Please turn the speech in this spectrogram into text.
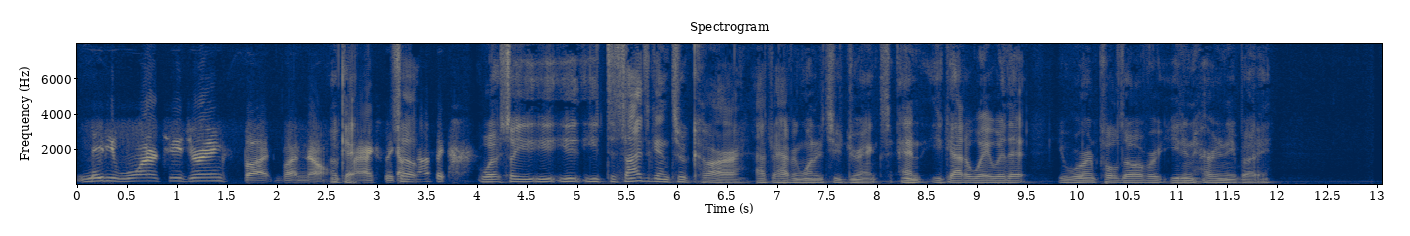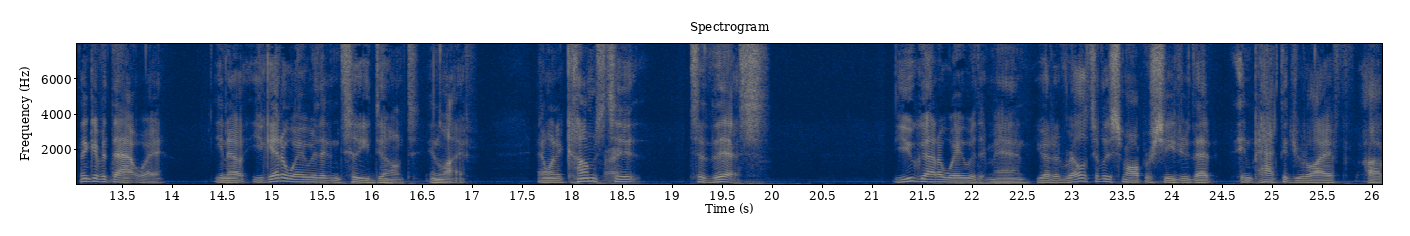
Maybe one or two drinks, but but no. Okay. I actually, So- I'm not the, Well, so you, you, you, you decide to get into a car after having one or two drinks, and you got away with it. You weren't pulled over. You didn't hurt anybody. Think of it that way. You know, you get away with it until you don't in life. And when it comes to to this, you got away with it, man. You had a relatively small procedure that impacted your life uh,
